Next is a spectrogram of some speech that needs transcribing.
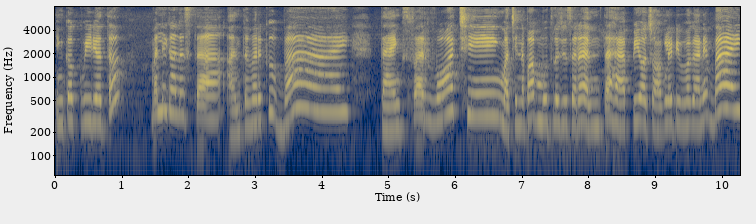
ఇంకొక వీడియోతో మళ్ళీ కలుస్తా. అంతవరకు బాయ్. థ్యాంక్స్ ఫర్ వాచింగ్ మా చిన్న పాప మూతిలో చూసారా? ఎంత హ్యాపీ ఆ చాక్లెట్ ఇవ్వగానే బాయ్.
